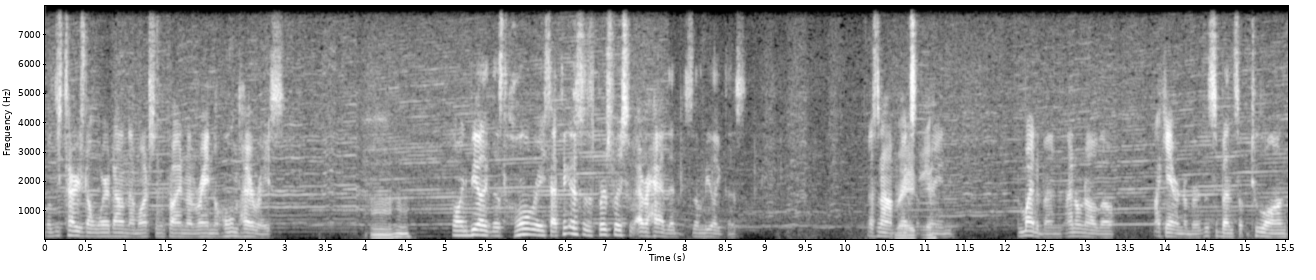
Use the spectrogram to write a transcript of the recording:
Well, these tires don't wear down that much, and they're probably gonna rain the whole entire race. Mm-hmm. It's going to be like this whole race. I think this is the first race we've ever had that's gonna be like this. That's not mix of rain. It might have been. I don't know though. I can't remember. This has been so, too long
